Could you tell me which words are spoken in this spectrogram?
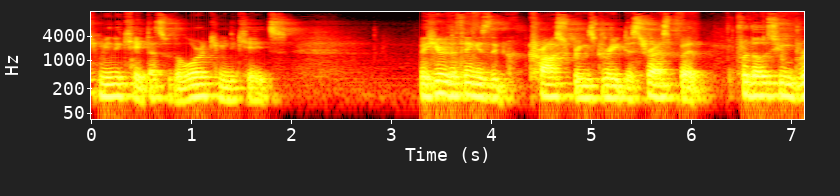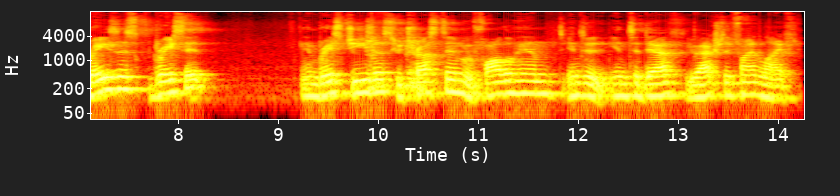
communicate. That's what the Lord communicates. But here the thing is the cross brings great distress, but for those who embrace, embrace it, embrace Jesus, who trust Him, who follow Him into, into death, you actually find life.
